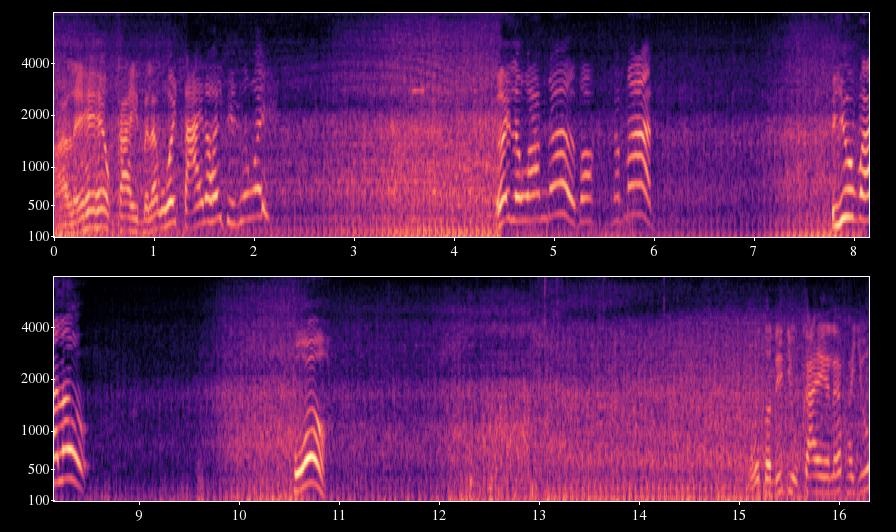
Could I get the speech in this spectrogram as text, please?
มาแล้วไกลไปแล้วโอ้ยตายแล้วให้ถึงแล้วเว้ยเฮ้ยระวังเด้อบอกน้ำมาดพายุมาแล้วโอ้โหตอนนี้อยู่ใกล้แล้วพายุ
